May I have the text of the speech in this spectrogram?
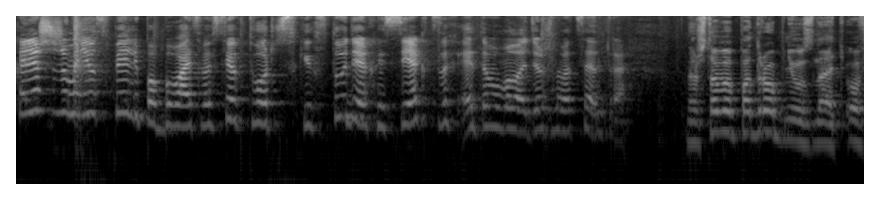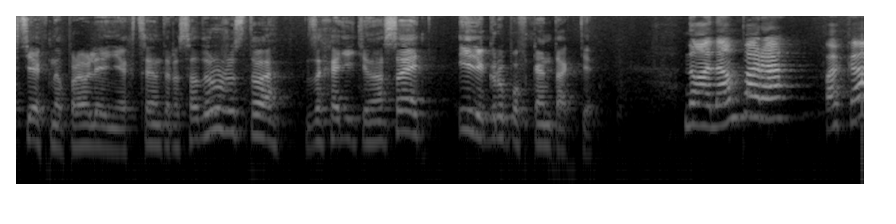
Конечно же, мы не успели побывать во всех творческих студиях и секциях этого молодежного центра. Но чтобы подробнее узнать о всех направлениях Центра Содружества, заходите на сайт или группу ВКонтакте. Ну а нам пора. Пока!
